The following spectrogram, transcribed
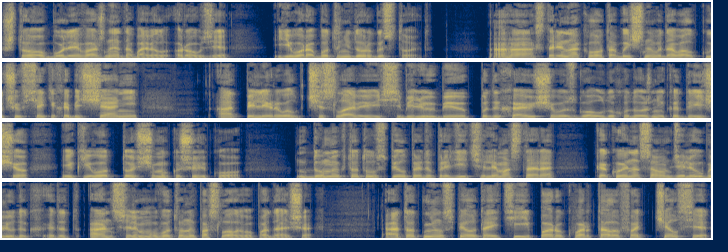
Что более важное, добавил Роузи, его работа недорого стоит. Ага, старина Клод обычно выдавал кучу всяких обещаний, апеллировал к тщеславию и себелюбию подыхающего с голоду художника, да еще и к его тощему кошельку – Думаю, кто-то успел предупредить Лемастера, какой на самом деле ублюдок этот Ансельм, вот он и послал его подальше. А тот не успел отойти и пару кварталов от Челси,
